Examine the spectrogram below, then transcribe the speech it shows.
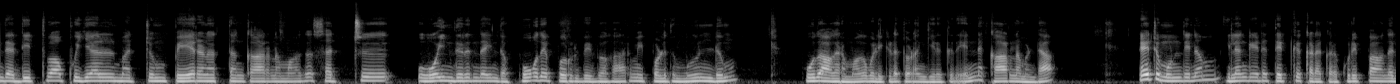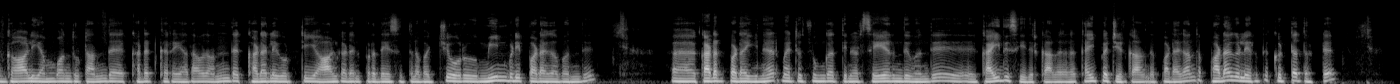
இந்த தித்வா புயல் மற்றும் பேரணத்தம் காரணமாக சற்று ஓய்ந்திருந்த இந்த போதைப்பொருள் விவகாரம் இப்பொழுது மீண்டும் பூதாகரமாக வெளிக்கிட தொடங்கியிருக்குது. என்ன காரணம்டா நேற்று முன்தினம் இலங்கையோட தெற்கு கடற்கரை குறிப்பாக அந்த காலி அம்பாந்தோட்ட அந்த கடற்கரை அதாவது அந்த கடலையொட்டி ஆழ்கடல் பிரதேசத்தில் வச்சு ஒரு மீன்பிடி படகை வந்து கடற்படையினர் மற்றும் சுங்கத்தினர் சேர்ந்து வந்து கைது செய்திருக்காங்க கைப்பற்றியிருக்காங்க அந்த படகு. அந்த படகுலேருந்து கிட்டத்தட்ட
